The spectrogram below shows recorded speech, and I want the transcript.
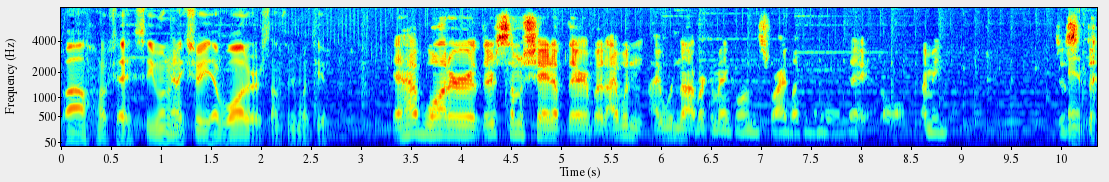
Wow, okay. So, you want to Yeah. make sure you have water or something with you. Yeah, have water. There's some shade up there, but I wouldn't. I would not recommend going this ride like in the middle of the day at all. I mean, just. And-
